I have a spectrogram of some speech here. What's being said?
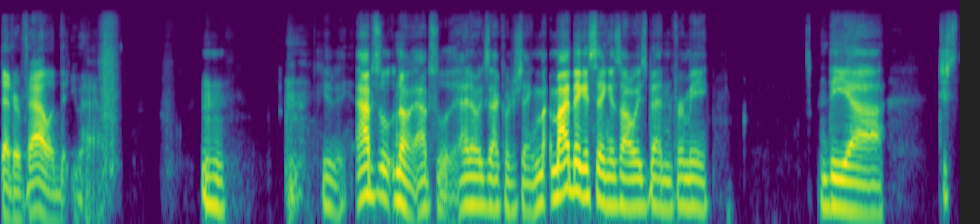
that are valid that you have. Excuse me. Absolutely. No, absolutely. I know exactly what you're saying. My, my biggest thing has always been for me the uh just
